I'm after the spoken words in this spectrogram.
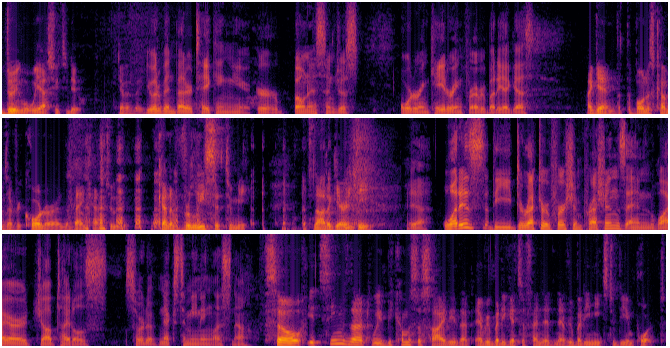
doing what we asked you to do, kind of thing. You would have been better taking your bonus and just ordering catering for everybody, I guess. Again, but the bonus comes every quarter, and the bank has to kind of release it to me. It's not a guarantee. Yeah. What is the director of first impressions, and why are job titles sort of next to meaningless now? So it seems that we've become a society that everybody gets offended and everybody needs to be important.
